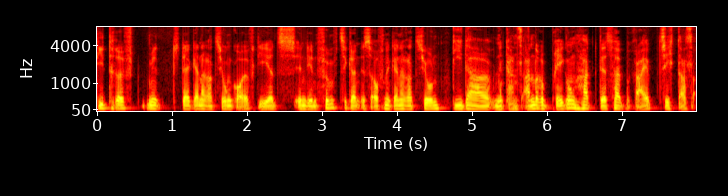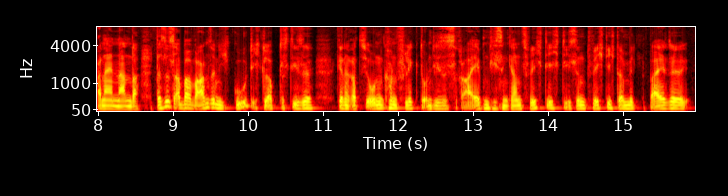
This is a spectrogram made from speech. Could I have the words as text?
die trifft mit der Generation Golf, die jetzt in den 50ern ist, auf eine Generation, die da eine ganz andere Prägung hat. Deshalb reibt sich das aneinander. Das ist aber wahnsinnig gut. Ich glaube, dass diese Generationenkonflikte und dieses Reiben, die sind ganz wichtig. Die sind wichtig, damit beide beide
